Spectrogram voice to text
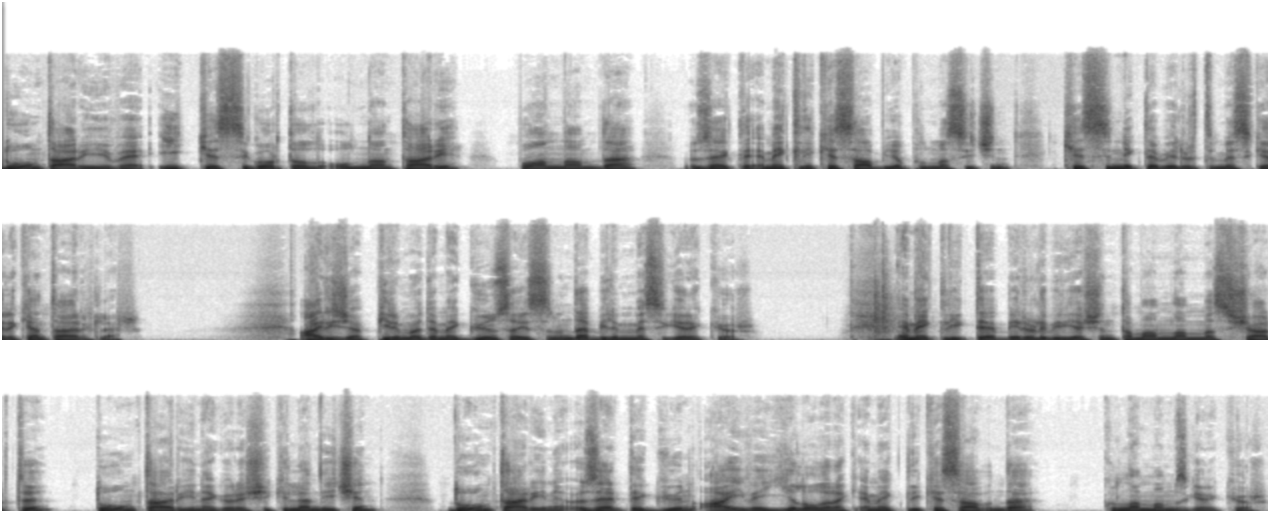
Doğum tarihi ve ilk kez sigortalı olunan tarih bu anlamda özellikle emeklilik hesabı yapılması için kesinlikle belirtilmesi gereken tarihler. Ayrıca prim ödeme gün sayısının da bilinmesi gerekiyor. Emeklilikte belirli bir yaşın tamamlanması şartı doğum tarihine göre şekillendiği için doğum tarihini özellikle gün, ay ve yıl olarak emeklilik hesabında kullanmamız gerekiyor.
